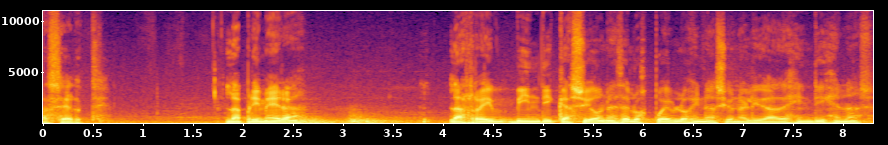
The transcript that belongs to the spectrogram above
hacerte. La primera, las reivindicaciones de los pueblos y nacionalidades indígenas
